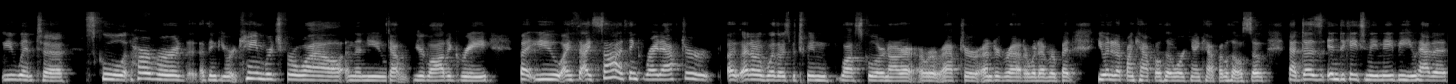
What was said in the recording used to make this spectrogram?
You went to school at Harvard. I think you were at Cambridge for a while, and then you got your law degree. But you, I, I saw, I think right after, I, I, don't know whether it's between law school or not, or, or after undergrad or whatever, but you ended up on Capitol Hill working on Capitol Hill. So that does indicate to me maybe you had a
